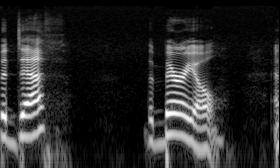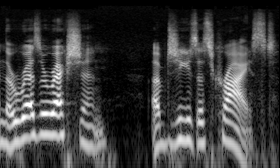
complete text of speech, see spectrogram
The death, the burial, and the resurrection of Jesus Christ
